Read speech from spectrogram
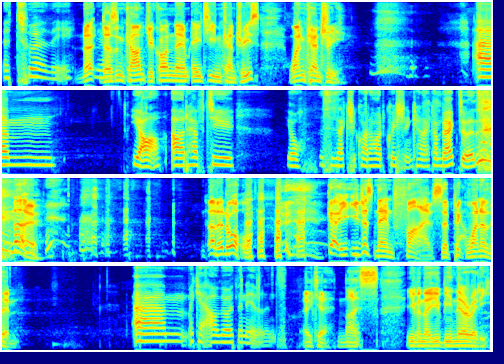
a tour there. No, Yeah. doesn't count. You can't name 18 countries. One country. Um, yeah, I would have to. Yo, this is actually quite a hard question. Can I come back to it? No. Not at all. Go, you you just named five, so pick Yeah. one of them. Um, okay, I'll go with the Netherlands. Okay, nice. Even though you've been there already.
